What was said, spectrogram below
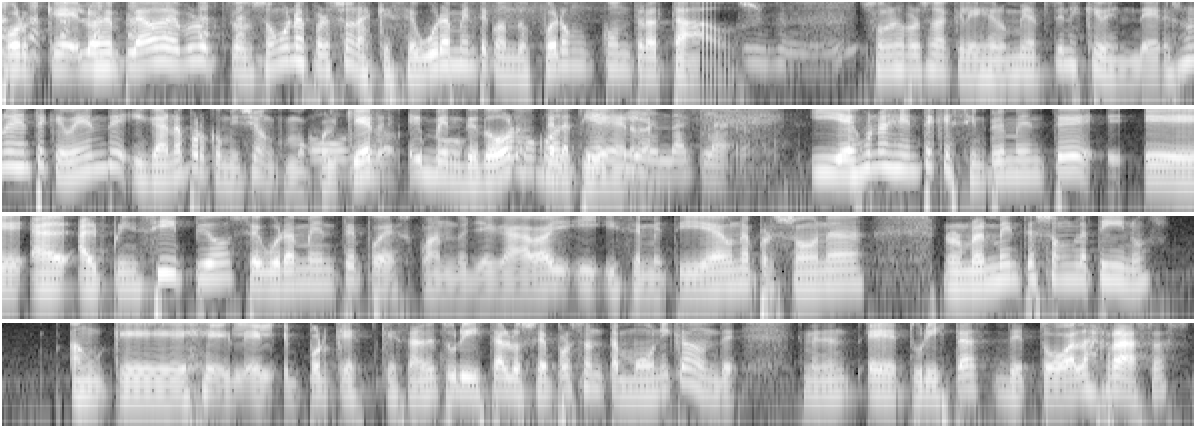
Porque los empleados de Brookstone son unas personas que seguramente cuando fueron contratados, son unas personas que le dijeron, mira, tú tienes que vender. Es una gente que vende y gana por comisión, como cualquier Obvio, vendedor como de la tierra. tienda, claro. Y es una gente que simplemente, eh, al, al principio, seguramente, pues cuando llegaba y, y se metía una persona, normalmente son latinos, aunque, el- el- porque que están de turistas, lo sé por Santa Mónica, donde se meten eh, turistas de todas las razas.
